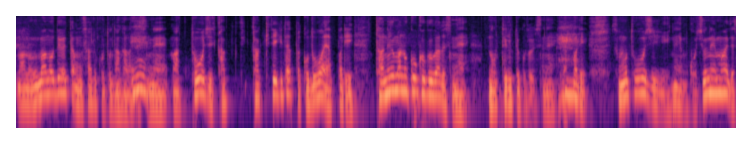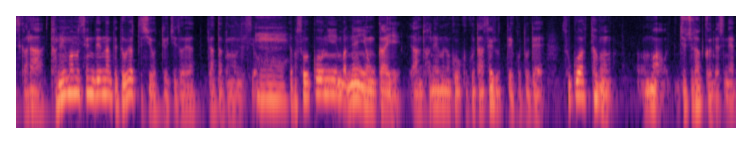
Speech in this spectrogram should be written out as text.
まあ、あの馬のデータもさることながらですね、ええ、まあ、当時画期的だったことはやっぱり種馬の広告がですね載ってるということですね、やっぱりその当時ね50年前ですから種馬の宣伝なんてどうやってしようっていう時代だったと思うんですよ。え、やっぱそこにまあ年4回あの種馬の広告を出せるっていうことでそこは多分まあ受注発ですね、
